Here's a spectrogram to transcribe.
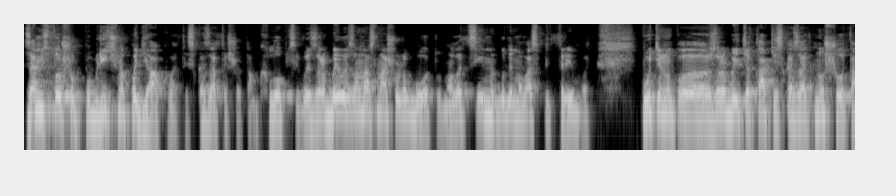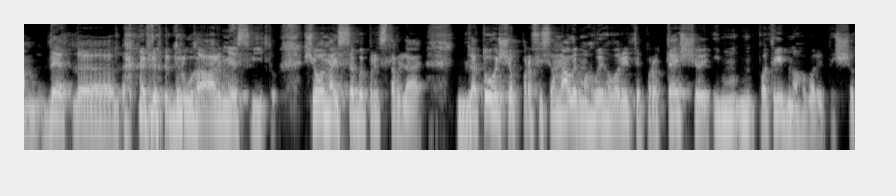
Замість того, щоб публічно подякувати, сказати, що там хлопці, ви зробили за нас нашу роботу, молодці, ми будемо вас підтримувати. Путіну е, зробити отак і сказати, ну що там, де е, друга армія світу, що вона із себе представляє. Для того, щоб професіонали могли говорити про те, що їм потрібно говорити, що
